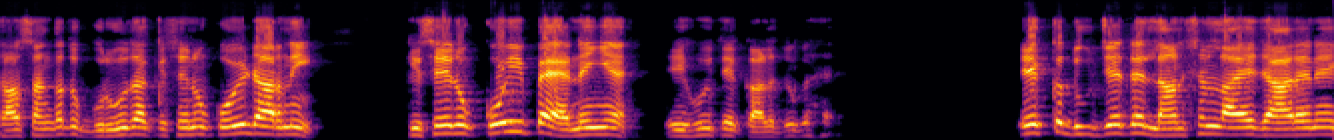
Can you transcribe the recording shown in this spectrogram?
ਸਾਧ ਸੰਗਤ ਗੁਰੂ ਦਾ ਕਿਸੇ ਨੂੰ ਕੋਈ ਡਰ ਨਹੀਂ, ਕਿਸੇ ਨੂੰ ਕੋਈ ਭੈ ਨਹੀਂ ਹੈ। ਇਹੋ ਹੀ ਤੇ ਕਲਯੁਗ ਹੈ। ਇੱਕ ਦੂਜੇ ਤੇ ਲਾਂਛਨ ਲਾਏ ਜਾ ਰਹੇ ਨੇ,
